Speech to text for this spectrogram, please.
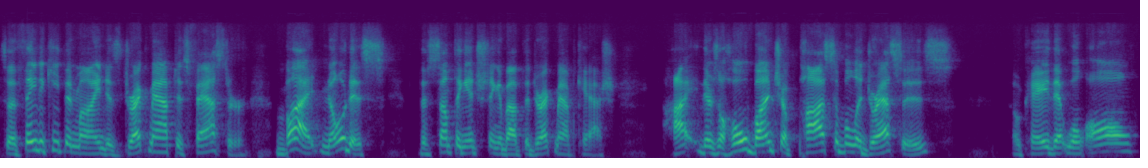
So the thing to keep in mind is direct mapped is faster, but notice there's something interesting about the direct map cache. I, there's a whole bunch of possible addresses, okay, that will all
